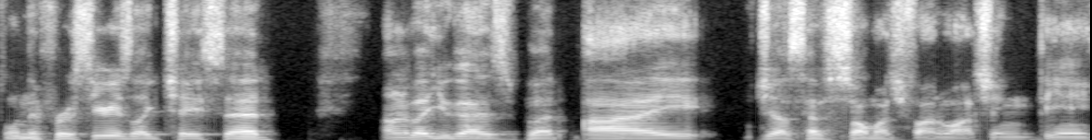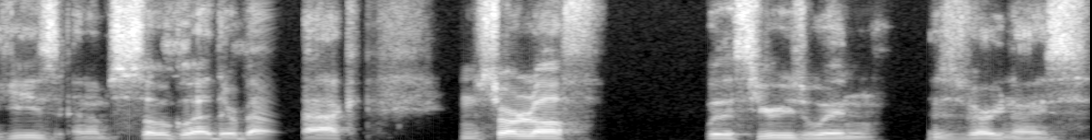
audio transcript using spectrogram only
won their first series, like Chase said. I don't know about you guys, but I just have so much fun watching the Yankees, and I'm so glad they're back. And started off with a series win This is very nice,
